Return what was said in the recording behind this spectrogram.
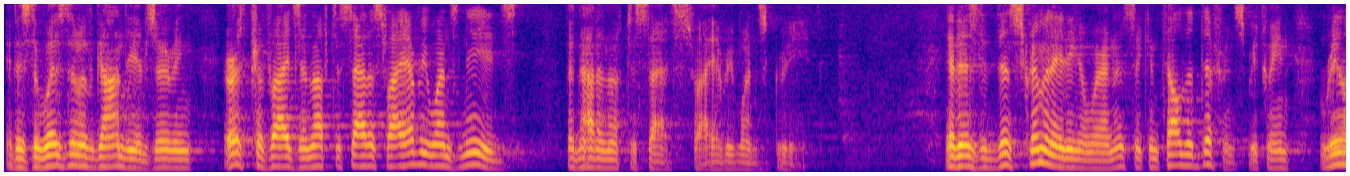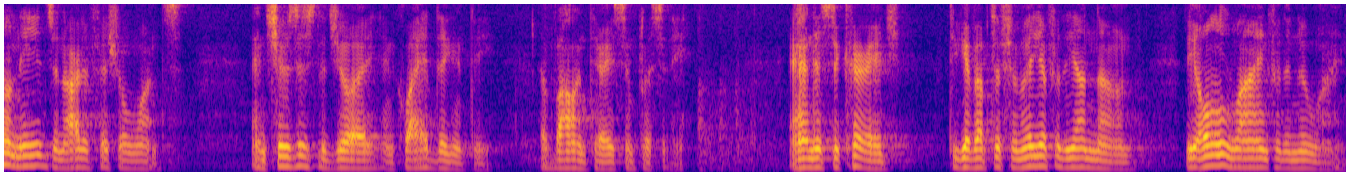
It is the wisdom of Gandhi observing, Earth provides enough to satisfy everyone's needs, but not enough to satisfy everyone's greed. It is the discriminating awareness that can tell the difference between real needs and artificial wants and chooses the joy and quiet dignity of voluntary simplicity. And it's the courage to give up the familiar for the unknown, the old wine for the new wine,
